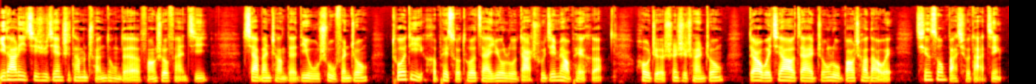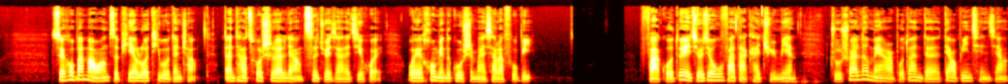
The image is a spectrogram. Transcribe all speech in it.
意大利继续坚持他们传统的防守反击。下半场的第五十五分钟，托蒂和佩索托在右路打出精妙配合，后者顺势传中，德尔维奇奥在中路包抄到位，轻松把球打进。随后，斑马王子皮耶罗替补登场，但他错失了两次绝佳的机会，为后面的故事埋下了伏笔。法国队久久无法打开局面，主帅勒梅尔不断的调兵遣将，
